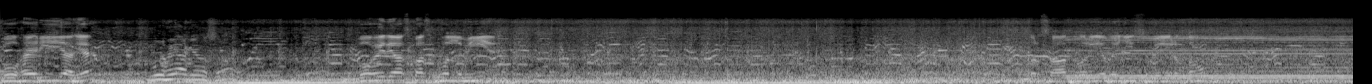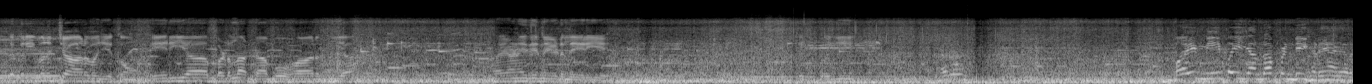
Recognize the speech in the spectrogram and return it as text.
ਬੋਹਾ ਏਰੀਆ ਆ ਗਿਆ। ਮੂਹੇ ਆ ਗਏ ਬਸ ਬੋਹੇ ਦੇ ਆਸ-ਪਾਸ ਫੁੱਲ ਮੀਂਹ ਹੈ ਬਰਸਾਤ ਹੋ ਰਹੀ ਹੈ ਬਾਈ ਜੀ ਸਵੇਰ ਤੋਂ। ਤਕਰੀਬਨ 4 ਵਜੇ ਤੋਂ। ਏਰੀਆ ਬੜਲਾਡਾ ਬੋਹਾ ਰਤੀਆ ਹਰਿਆਣੇ ਦੇ ਨੇੜਲੇ ਏਰੀਏ। ਦੇਖੋ ਜੀ। ਹੈਲੋ। ਬਾਈ ਮੀਂਹ ਪਈ ਜਾਂਦਾ ਪਿੰਡੀ ਖੜੇ ਆ ਯਾਰ।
